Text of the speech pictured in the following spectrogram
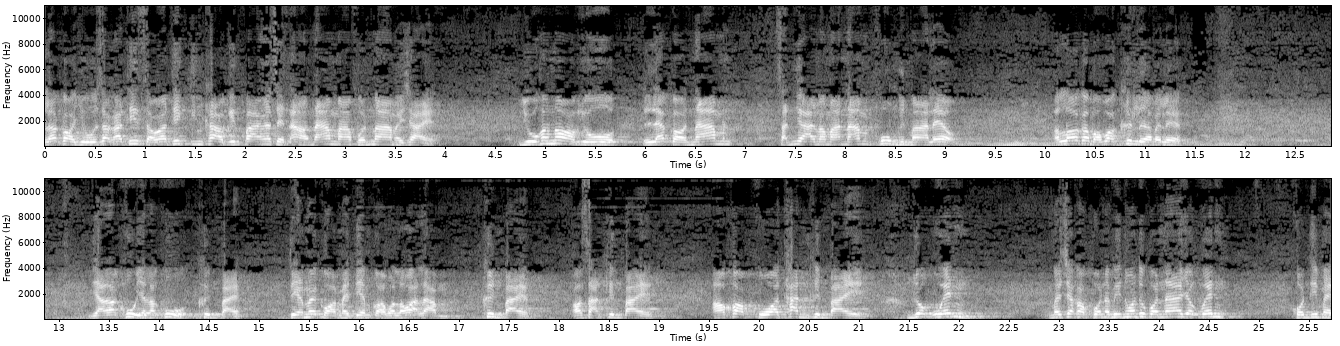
แล้วก็อยู่สักอาทิตย์สองอาทิตย์กินข้าวกินปลากันเสร็จอ้าวน้ำมาฝนมาไม่ใช่ อยู่ข้างนอกอยู่ แล้วก็น้ำมันสัญญาณประมาณน้ำมันพุ่งขึ้นมาแล้วอัลลอฮ์ก็บอกว่าขึ้นเรือไปเลย อย่าละคู่อย่าละคู่ขึ้นไป เตรียมไว้ก่อนไม่เตรียมก่อนว่าล้ออะลำขึ้นไป เอาสัตว์ขึ้นไป เอาครอบครัวท่านขึ้นไป ยกเว้น ไม่ใช่ครอบครัวนบีนวลทุกคนนะ ยกเว้น คนที่ไม่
